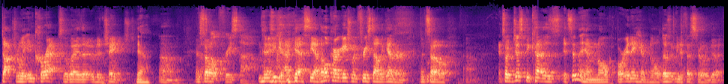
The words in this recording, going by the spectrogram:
doctrinally incorrect the way that it had been changed. Yeah. Um, and It's so, called freestyle. yeah, I guess, yeah, the whole congregation went freestyle together, and so, um, and so just because it's in the hymnal or in a hymnal doesn't mean it's necessarily good.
